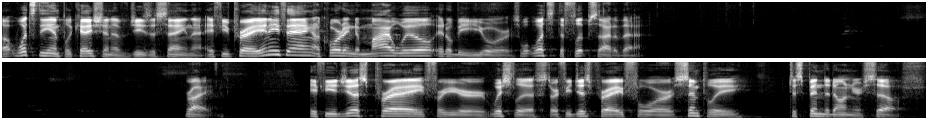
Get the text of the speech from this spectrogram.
Uh, what's the implication of Jesus saying that? If you pray anything according to my will, it'll be yours. What's the flip side of that? Right. If you just pray for your wish list, or if you just pray for simply to spend it on yourself,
